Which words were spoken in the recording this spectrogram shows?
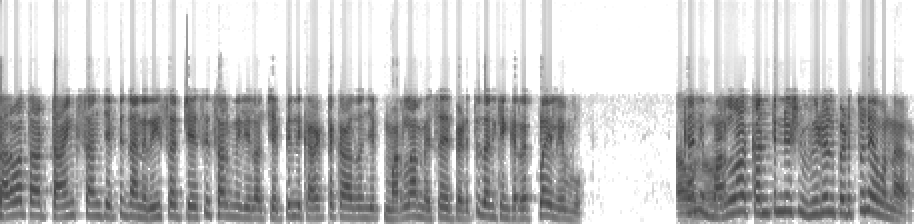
తర్వాత థ్యాంక్స్ అని చెప్పి దాన్ని రీసెర్చ్ చేసి సార్ మీరు ఇలా చెప్పింది కరెక్ట్ కాదని చెప్పి మరలా మెసేజ్ పెడితే దానికి ఇంకా రిప్లై లేవు. కానీ. మరలా కంటిన్యూషన్ వీడియోలు పెడుతూనే ఉన్నారు.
